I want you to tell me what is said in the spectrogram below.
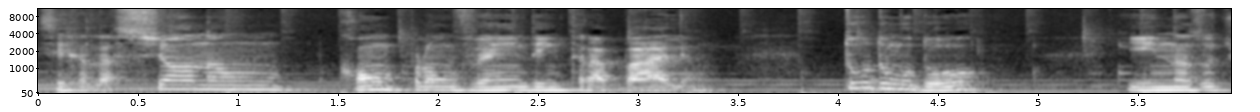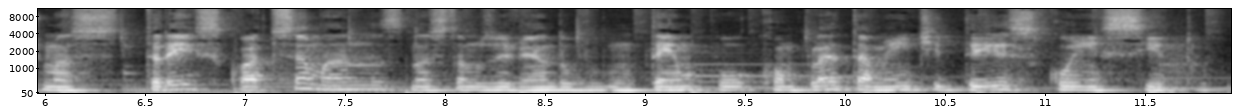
se relacionam, compram, vendem, trabalham. Tudo mudou e nas últimas três, quatro semanas nós estamos vivendo um tempo completamente desconhecido.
